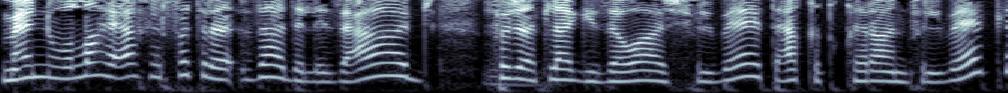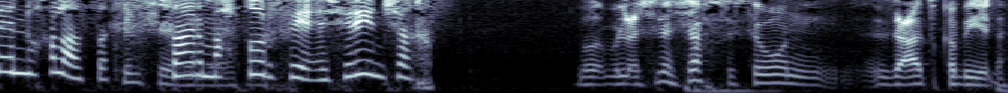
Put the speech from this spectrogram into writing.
مع إنه والله آخر فترة زاد الإزعاج فجأة تلاقي زواج في البيت عقد قران في البيت لأنه خلاص صار. محصور في عشرين شخص. والعشرين شخص يسوون إزعاج قبيلة.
